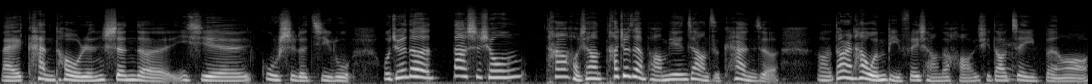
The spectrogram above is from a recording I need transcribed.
来看透人生的一些故事的记录。我觉得大师兄他好像他就在旁边这样子看着，嗯、呃，当然他文笔非常的好，尤其到这一本哦，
